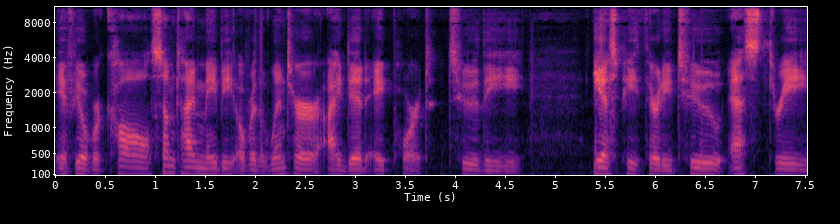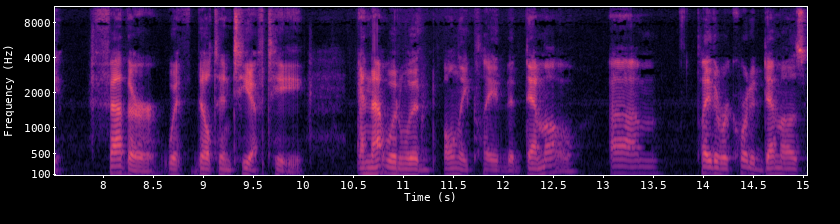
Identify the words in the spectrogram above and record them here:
If you'll recall, sometime maybe over the winter, I did a port to the ESP32 S3 Feather with built-in TFT, and that one would only play the demo, um, play the recorded demos.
